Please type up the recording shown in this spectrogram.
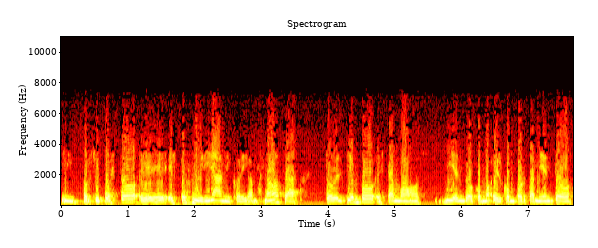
y por supuesto eh, esto es muy dinámico, digamos, ¿no? O sea, todo el tiempo estamos viendo como el comportamiento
